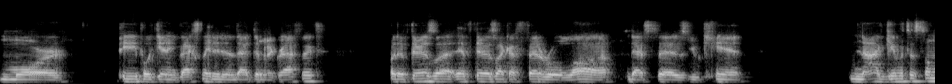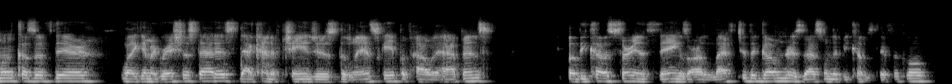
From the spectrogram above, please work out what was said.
more people getting vaccinated in that demographic. But if there's a if there's like a federal law that says you can't not give it to someone because of their like immigration status, that kind of changes the landscape of how it happens. But because certain things are left to the governors, that's when it becomes difficult.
